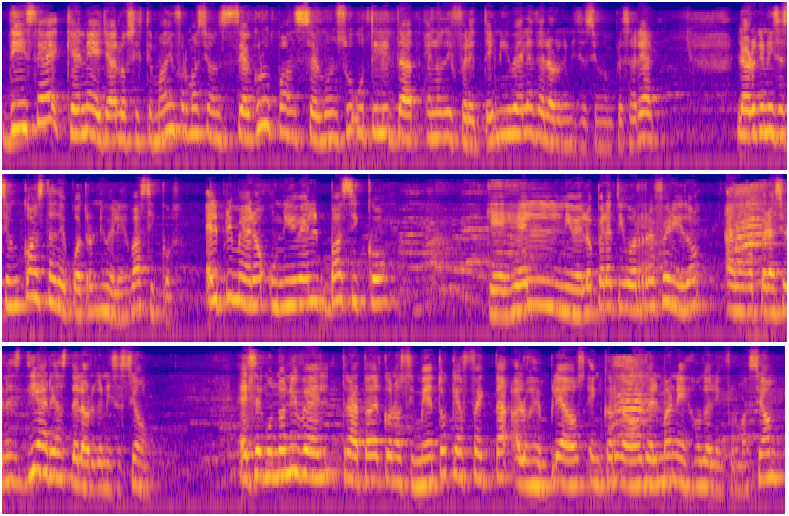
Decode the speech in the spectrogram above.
dice que en ella los sistemas de información se agrupan según su utilidad en los diferentes niveles de la organización empresarial. La organización consta de cuatro niveles básicos. El primero, un nivel básico que es el nivel operativo referido a las operaciones diarias de la organización. El segundo nivel trata del conocimiento que afecta a los empleados encargados del manejo de la información,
